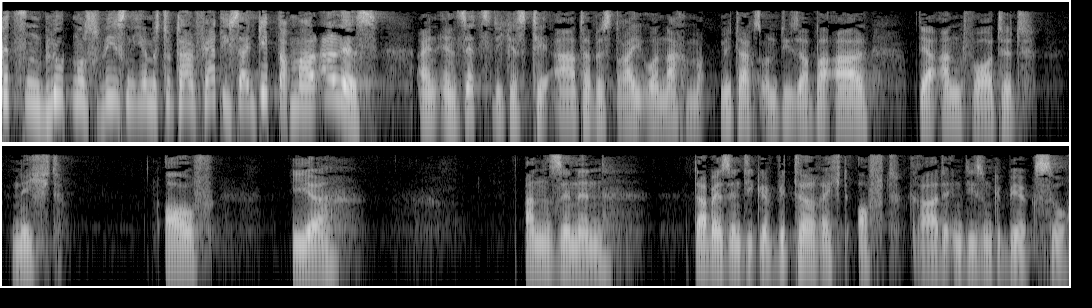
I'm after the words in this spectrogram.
ritzen, Blut muss fließen, ihr müsst total fertig sein. Gebt doch mal alles. Ein entsetzliches Theater bis drei Uhr nachmittags und dieser Baal der antwortet nicht auf ihr Ansinnen. Dabei sind die Gewitter recht oft, gerade in diesem Gebirgszug.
